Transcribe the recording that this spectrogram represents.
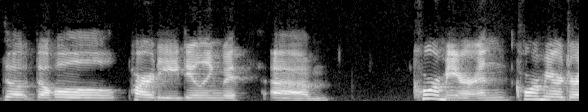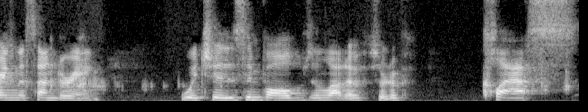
the the whole party dealing with um, Cormyr and Cormyr during the Sundering, which is involved in a lot of sort of class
